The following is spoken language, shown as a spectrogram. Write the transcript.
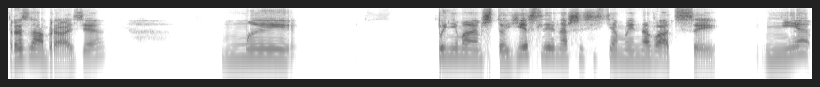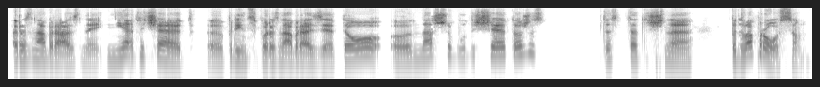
разнообразия. Мы понимаем, что если наши системы инноваций не разнообразны, не отвечают э, принципу разнообразия, то э, наше будущее тоже достаточно под вопросом.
